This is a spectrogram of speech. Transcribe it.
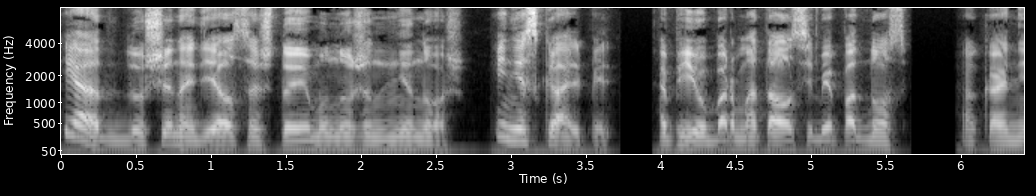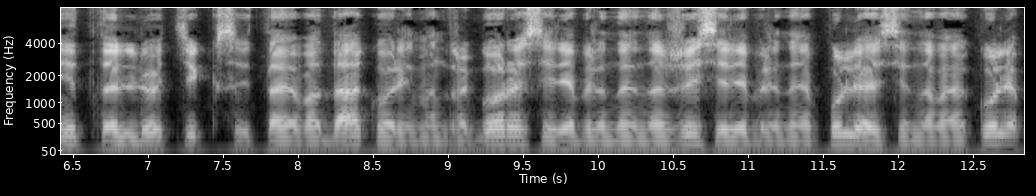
и от души надеялся, что ему нужен не нож и не скальпель. Пью бормотал себе под нос. Аконит, летик, святая вода, корень мандрагора, серебряные ножи, серебряная пуля, осиновая куля.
